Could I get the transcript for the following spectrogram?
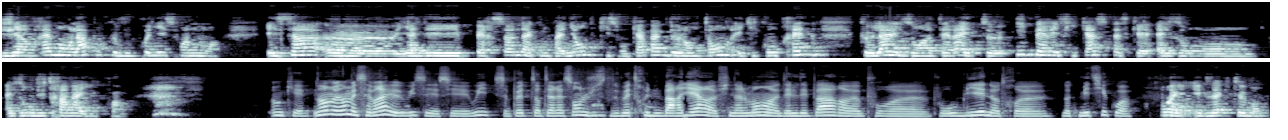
Je viens vraiment là pour que vous preniez soin de moi. Et ça, euh, il y a des personnes accompagnantes qui sont capables de l'entendre et qui comprennent que là, elles ont intérêt à être hyper efficaces parce qu'elles ont, elles ont du travail, quoi. Ok. Non, mais non, mais c'est vrai. Oui, c'est, oui, ça peut être intéressant juste de mettre une barrière euh, finalement euh, dès le départ euh, pour pour oublier notre notre métier, quoi. Oui, exactement.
